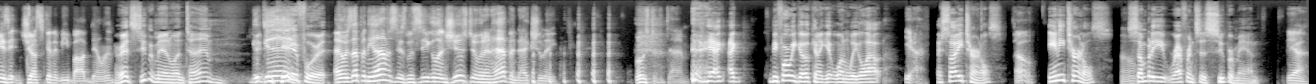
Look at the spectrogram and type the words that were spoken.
Is it just gonna be Bob Dylan? I read Superman one time. Good guy. care for it. I was up in the offices with Siegel and Shuster when it happened. Actually, most of the time. hey, I, I before we go, can I get one wiggle out? Yeah. I saw Eternals. Oh. In Eternals, Oh. somebody references Superman, Yeah.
